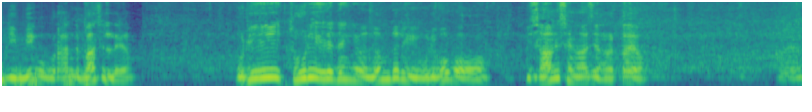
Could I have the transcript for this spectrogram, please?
우리 미국으로 한 대 맞을래요? 우리 둘이 이래 댕기면 놈들이 우리 보고 이상하게 생각하지 않을까요? 왜?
